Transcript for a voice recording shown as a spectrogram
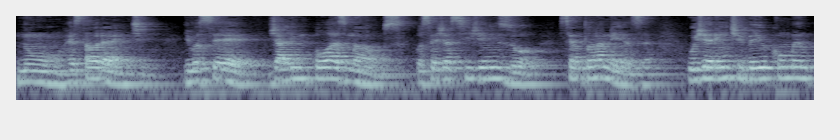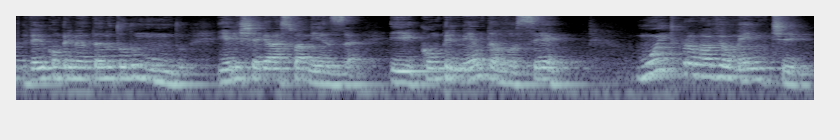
num restaurante e você já limpou as mãos, você já se higienizou, sentou na mesa, o gerente veio, veio cumprimentando todo mundo e ele chega na sua mesa e cumprimenta você, muito provavelmente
